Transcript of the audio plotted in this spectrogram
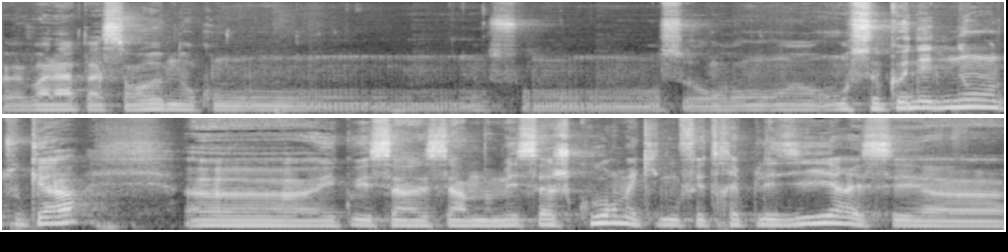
euh, voilà, passe en home, donc on, on, se- on se- on- on se connaît de nom en tout cas. Euh, ça- c'est un message court, mais qui nous fait très plaisir. Et c'est, euh,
